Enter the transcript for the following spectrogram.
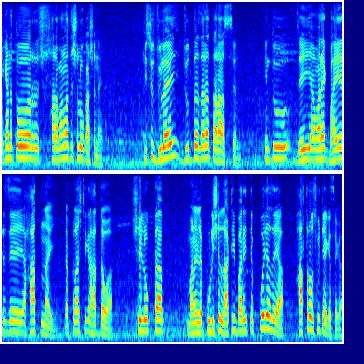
এখানে তো আর সারা বাংলাদেশের লোক আসে না কিছু জুলাই যোদ্ধা যারা তারা আসছেন, কিন্তু যেই আমার এক ভাইয়ের যে হাত নাই, একটা প্লাস্টিকের হাত দেওয়া, সেই লোকটা মানে পুলিশের লাঠি বাড়িতে পড়ে যায় হাতরাও ছুটে গেছে গা।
